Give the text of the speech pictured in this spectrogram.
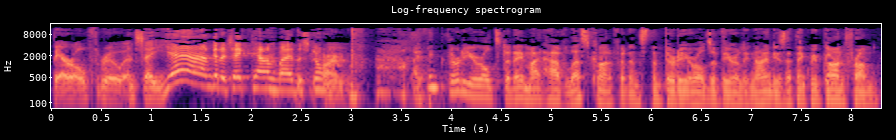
barrel through and say, yeah, I'm going to take town by the storm. I think 30 year olds today might have less confidence than 30 year olds of the early 90s. I think we've gone from,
